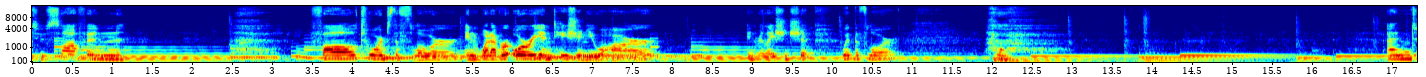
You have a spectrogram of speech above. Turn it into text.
to soften, fall towards the floor in whatever orientation you are in relationship with the floor. and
